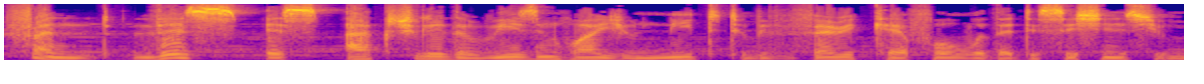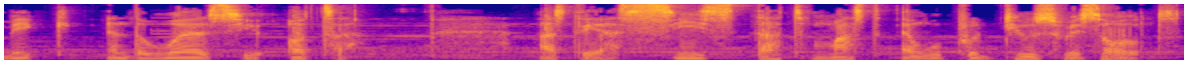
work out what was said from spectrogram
Friend, this is actually the reason why you need to be very careful with the decisions you make and the words you utter, as they are seeds that must and will produce results,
